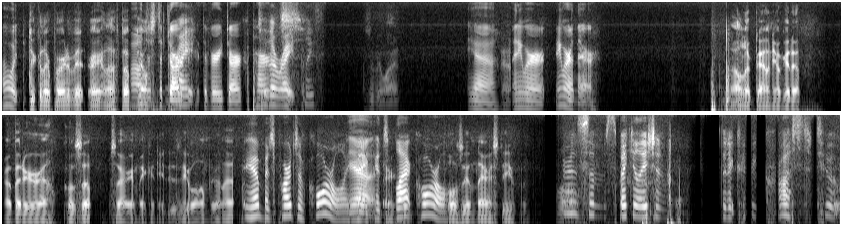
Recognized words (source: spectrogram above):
Oh, it, particular part of it, right, left well, uphill? Oh, just the dark, Right. the very dark part. To the right, please. Zooming wide. Yeah, Yeah. anywhere, anywhere in there. I'll look down, you'll get a, a better uh, close-up. Sorry, I'm making you dizzy while I'm doing that. Yeah, but it's parts of coral, I Yeah. think. It's There, black coral. full zoom there, Steve. There Whoa. is some speculation that it could be crust too.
